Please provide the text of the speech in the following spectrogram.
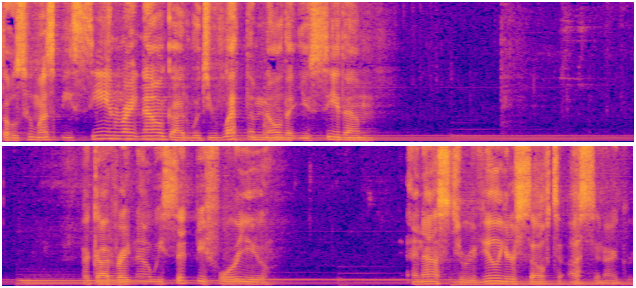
Those who must be seen right now, God, would you let them know that you see them? God, right now we sit before you and ask to reveal yourself to us in our grief.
